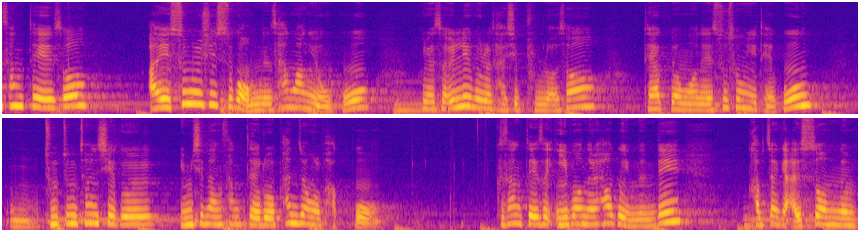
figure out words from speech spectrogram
상태에서 아예 숨을 쉴 수가 없는 상황이 오고 그래서 119를 다시 불러서 대학병원에 수송이 되고 음, 중증 천식을 임신한 상태로 판정을 받고 그 상태에서 입원을 하고 있는데 갑자기 알 수 없는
